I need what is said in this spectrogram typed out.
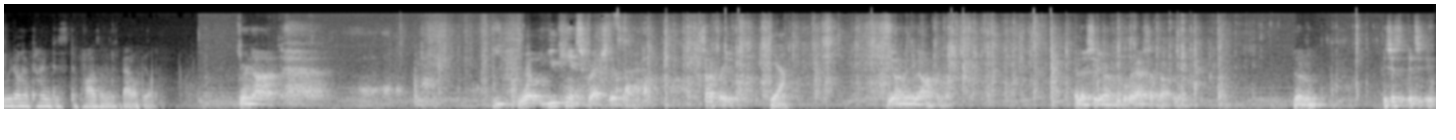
we don't have time to, to pause on this battlefield. You're not. You, what you can't scratch their back. It's not you. Yeah. You don't have anything to offer them, and they're sitting around people that have something to offer them. You know what I mean? It's just it's it,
